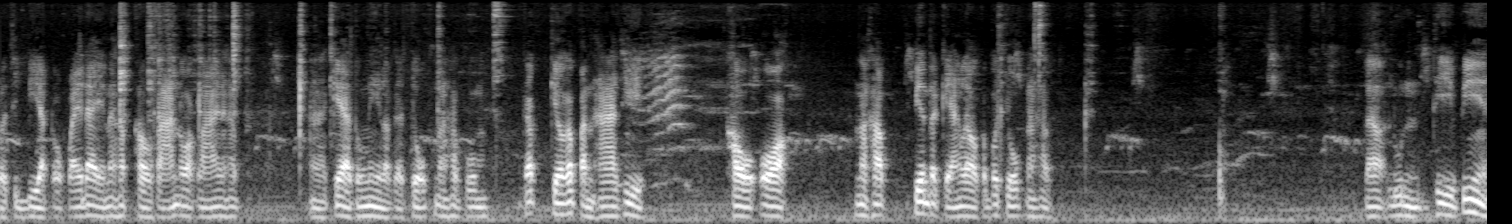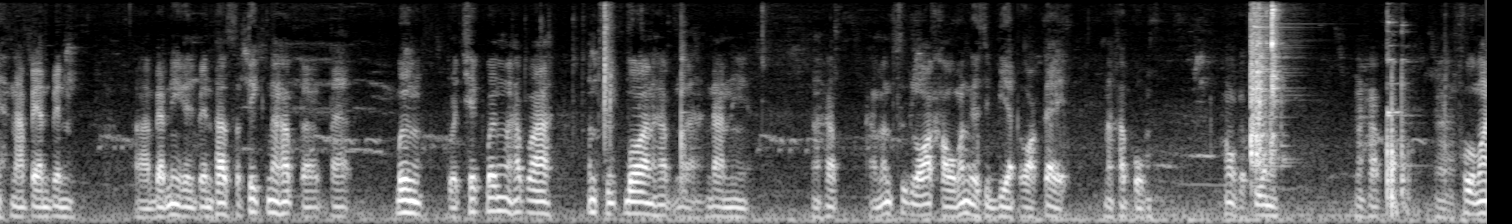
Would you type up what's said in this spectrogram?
ก็จะเบียดออกไปได้นะครับ เขาสารออกหลายนะครับแก้ตรงนี้แล้วก็จบนะครับ ผมกับเกี่ยวกับปัญหาที่เขาออกนะครับ เปลี่ยนตะแกรงแล้วก็จบนะครับ แล้วรุ่นที่พี่นาแปลนเป็นแบบนี้ก็จะเป็นพลาสติกนะครับ แต่แต่เบิ้งตรวจเช็คเบิ้งนะครับว่ามันสึกบ่นะครับด้านนี้นะครับถ้ามันสึกล้อเขามันก็สิเบียดออกได้นะครับผมห้องกับเพียงนะครับโทรมา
